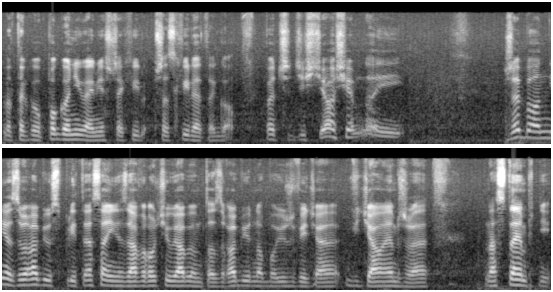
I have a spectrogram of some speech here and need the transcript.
dlatego pogoniłem jeszcze chwil, przez chwilę tego P38, no i żeby on nie zrobił splitesa i nie zawrócił, ja bym to zrobił, no bo już wiedzia, widziałem, że następni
